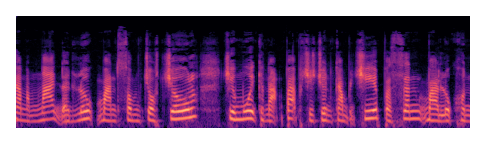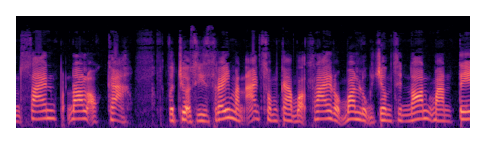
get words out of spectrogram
កណ្ដាលអំណាចដែលលោកបានសុំចុះចូលជាមួយគណៈបកប្រជាជនកម្ពុជាប៉ះសិនបើលោកហ៊ុនសែនផ្ដល់ឱកាសវិទ្យុស៊ីស្រីមិនអាចសុំការបកស្រាយរបស់លោកយឹមស៊ីណនបានទេ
